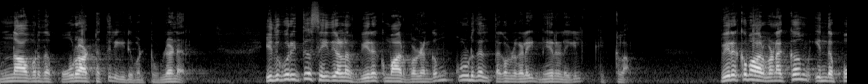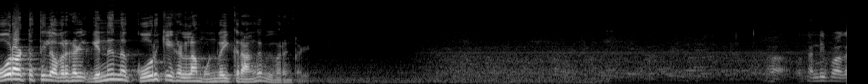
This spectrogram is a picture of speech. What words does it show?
உண்ணாவிரத போராட்டத்தில் ஈடுபட்டுள்ளனர். இதுகுறித்து செய்தியாளர் வீரகுமார் வழங்கும் கூடுதல் தகவல்களை நேரலையில் கேட்கலாம். வீரகுமார் வணக்கம். இந்த போராட்டத்தில் அவர்கள் என்னென்ன கோரிக்கைகள் எல்லாம் முன்வைக்கிறாங்க? விவரங்கள். கண்டிப்பாக.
